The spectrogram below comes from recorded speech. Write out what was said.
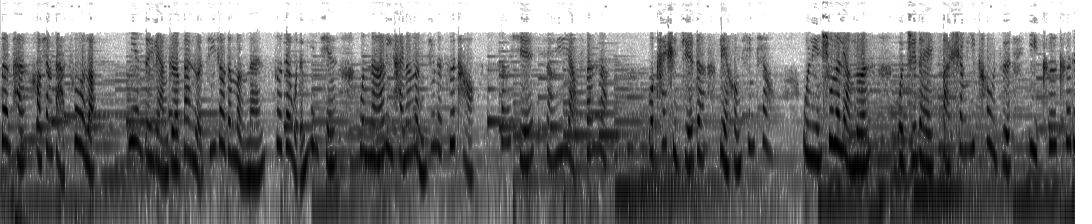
算盘好像打错了。面对两个半裸肌肉的猛男坐在我的面前，我哪里还能冷静的思考？脏鞋早已痒翻了，我开始觉得脸红心跳。我连输了两轮，我只得把上衣扣子一颗颗的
